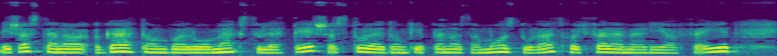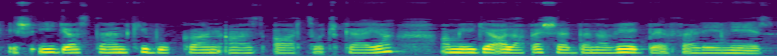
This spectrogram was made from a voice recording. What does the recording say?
és aztán a gáton való megszületés, az tulajdonképpen az a mozdulat, hogy felemeli a fejét, és így aztán kibukkan az arcocskája, ami ugye alapesetben a végbél felé néz.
